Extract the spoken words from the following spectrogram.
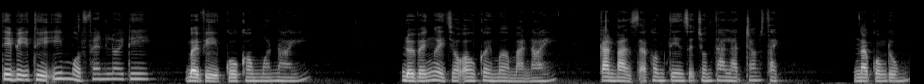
thì bị Thủy Y một phen lôi đi, bởi vì cô không muốn nói. Đối với người châu Âu cởi mở mà nói, căn bản sẽ không tin giữa chúng ta là trong sạch. Nói cũng đúng.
